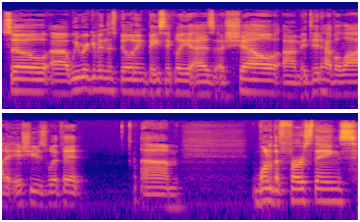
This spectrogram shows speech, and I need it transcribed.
So uh, we were given this building basically as a shell. Um, it did have a lot of issues with it. Um, one of the first things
